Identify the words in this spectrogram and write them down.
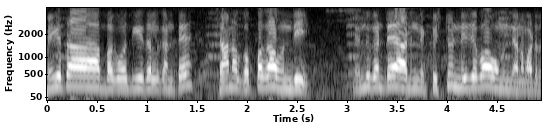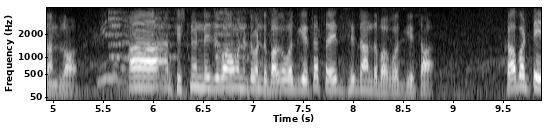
మిగతా భగవద్గీతల కంటే చాలా గొప్పగా ఉంది. ఎందుకంటే అది కృష్ణుడి నిజభావం ఉంది అనమాట దాంట్లో. కృష్ణుడి నిజభావం అనేటువంటి భగవద్గీత త్రైత సిద్ధాంత భగవద్గీత. కాబట్టి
